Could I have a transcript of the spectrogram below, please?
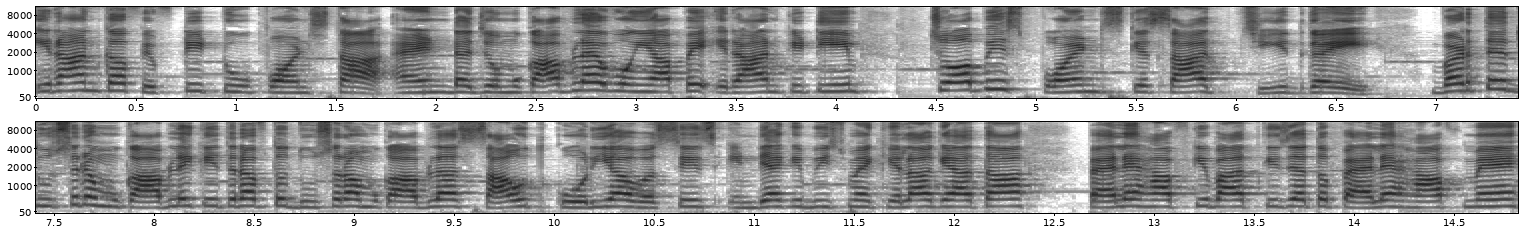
ईरान का 52 पॉइंट्स था. एंड जो मुकाबला है वो यहाँ पे ईरान की टीम 24 पॉइंट्स के साथ जीत गई। बढ़ते दूसरे मुकाबले की तरफ़ तो दूसरा मुकाबला साउथ कोरिया वर्सेस इंडिया के बीच में खेला गया था। पहले हाफ़ की बात की जाए तो पहले हाफ़ में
